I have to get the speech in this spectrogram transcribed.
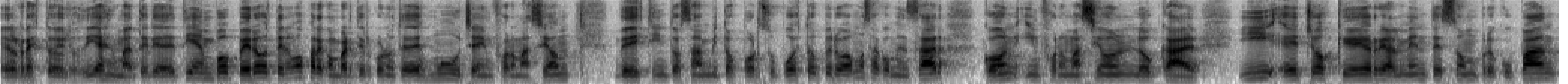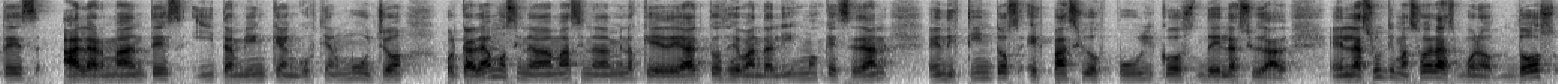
el resto de los días en materia de tiempo, pero tenemos para compartir con ustedes mucha información de distintos ámbitos, por supuesto, pero vamos a comenzar con información local y hechos que realmente son preocupantes, alarmantes y también que angustian mucho porque hablamos y nada más y nada menos que de actos de vandalismo que se dan en distintos espacios públicos de la ciudad. En las últimas horas, bueno, dos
